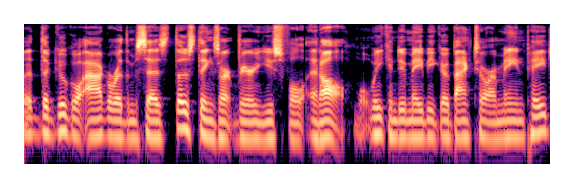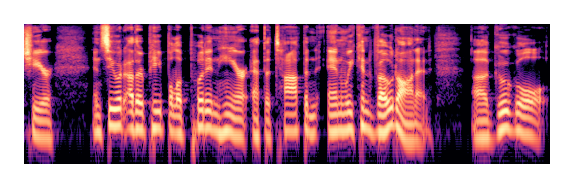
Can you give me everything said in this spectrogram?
but the Google algorithm says those things aren't very useful at all. What we can do, maybe go back to our main page here and see what other people have put in here at the top, and, and we can vote on it uh, Google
